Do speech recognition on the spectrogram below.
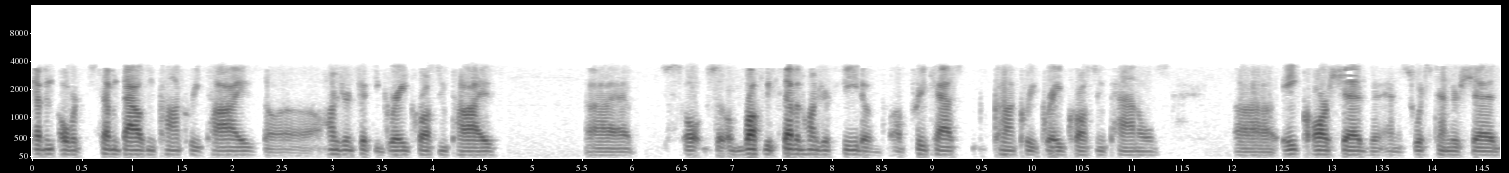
seven, over 7,000 concrete ties, uh, 150 grade crossing ties, uh, so, so, roughly 700 feet of, of, precast concrete grade crossing panels, uh, eight car sheds and a switch tender shed,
